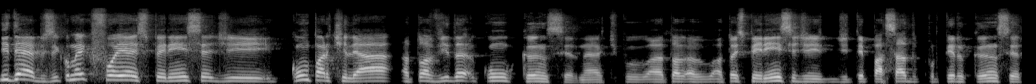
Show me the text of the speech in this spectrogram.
E Debs, e como é que foi a experiência de compartilhar a tua vida com o câncer, né? Tipo, a tua, a tua experiência de, de ter passado por ter câncer.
